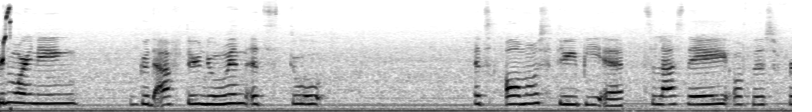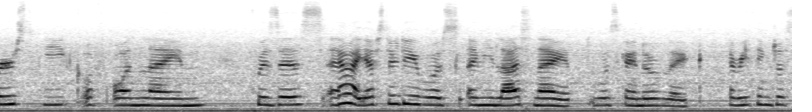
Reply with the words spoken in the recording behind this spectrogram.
Good morning. Good afternoon. It's 2 It's almost 3 p.m. It's the last day of this first week of online quizzes. And yeah, yesterday was I mean last night was kind of like everything just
